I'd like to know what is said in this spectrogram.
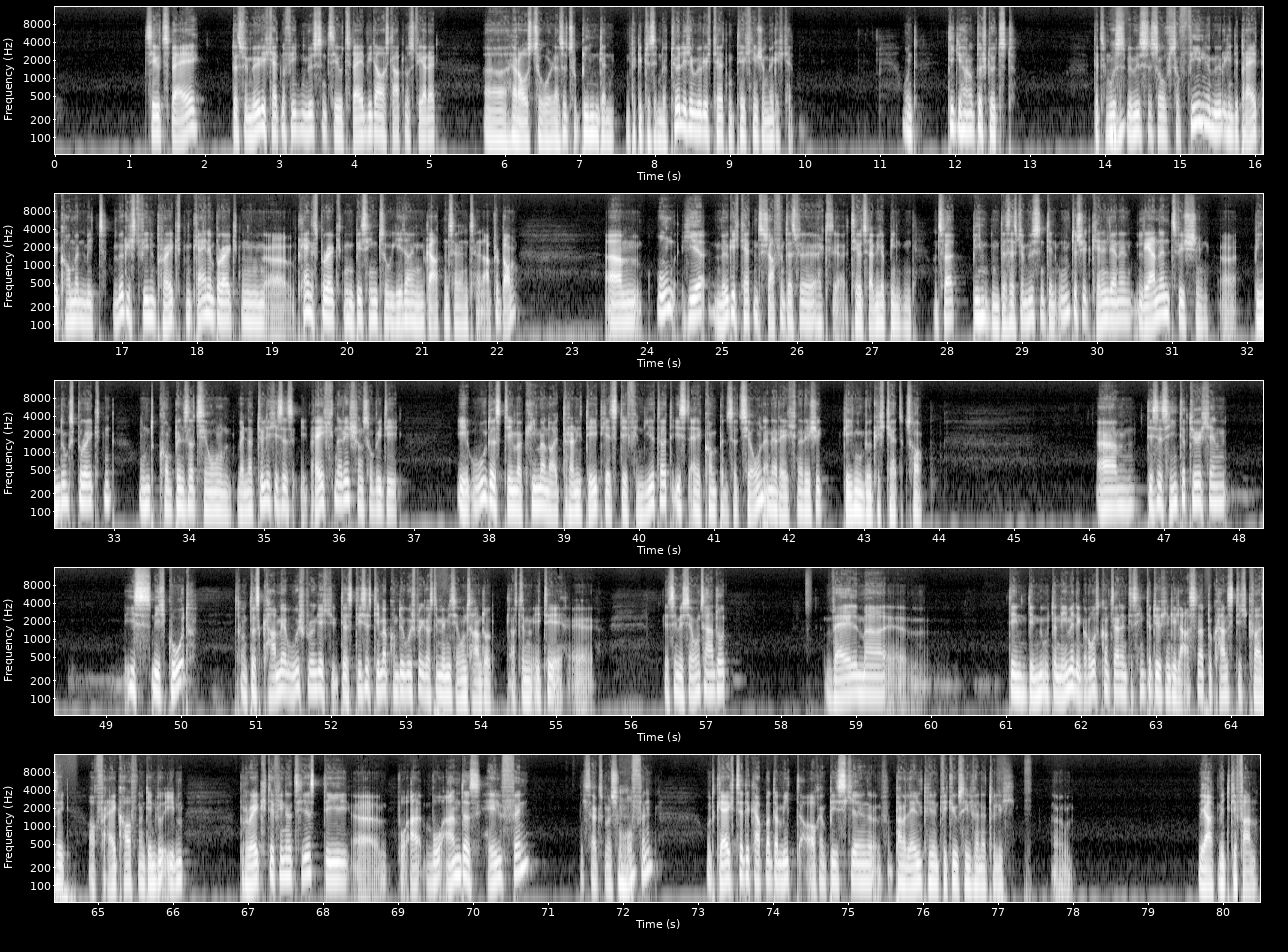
CO2, dass wir Möglichkeiten finden müssen, CO2 wieder aus der Atmosphäre äh, herauszuholen, also zu binden. Und da gibt es eben natürliche Möglichkeiten, technische Möglichkeiten. Und die gehören unterstützt. Das muss, mhm. Wir müssen so, so viel wie möglich in die Breite kommen mit möglichst vielen Projekten, kleinen Projekten, äh, kleines Projekten bis hin zu jeder im Garten seinen, seinen Apfelbaum, ähm, um hier Möglichkeiten zu schaffen, dass wir halt CO2 wieder binden. Und zwar binden. Das heißt, wir müssen den Unterschied kennenlernen lernen zwischen äh, Bindungsprojekten und Kompensation. Weil natürlich ist es rechnerisch und so wie die EU das Thema Klimaneutralität jetzt definiert hat, ist eine Kompensation eine rechnerische Gegenmöglichkeit. So. Ähm, dieses Hintertürchen ist nicht gut. Und das kam ja ursprünglich, das, dieses Thema kommt ja ursprünglich aus dem Emissionshandel, aus dem ET. Äh, des Emissionshandel, weil man äh, den, den Unternehmen, den Großkonzernen das Hintertürchen gelassen hat. Du kannst dich quasi auch freikaufen, indem du eben Projekte finanzierst, die äh, wo, woanders helfen. Ich sage es mal so mhm. offen. Und gleichzeitig hat man damit auch ein bisschen parallel zur Entwicklungshilfe natürlich ähm, ja, mitgefahren.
